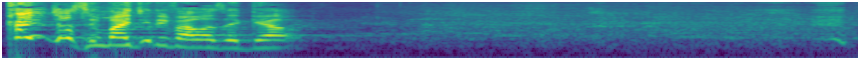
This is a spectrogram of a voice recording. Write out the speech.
Can you just imagine if I was a girl?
